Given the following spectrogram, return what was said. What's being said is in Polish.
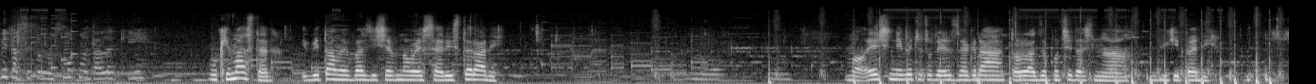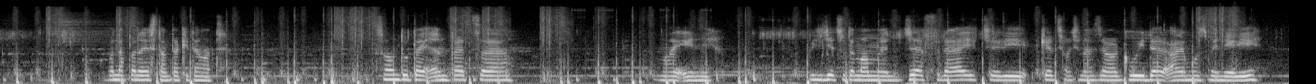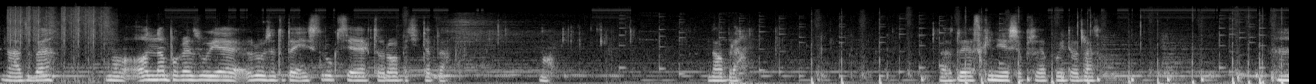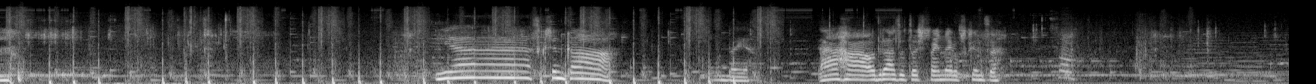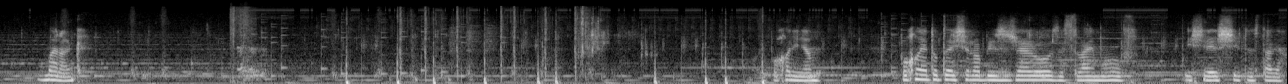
Witam się to na Smok Medalek i Łuki Master i witamy Was dzisiaj w nowej serii z no, No, jeśli nie wiecie, co to jest za gra, to radzę poczytać na Wikipedii. Bo na pewno jest tam taki temat. Są tutaj NPC, no i inni. Widzicie, tutaj mamy Jeffrey, czyli kiedyś on się nazywał Guider, ale mu zmienili nazwę. No, on nam pokazuje różne tutaj instrukcje, jak to robić itp. No. Dobra. Teraz do jaskini jeszcze sobie pójdę od razu. Nie, skrzynka! Oddaję. Aha, od razu coś fajnego w skrzynce. co? Bumerang. Oj, pochonieniam. Pochonie tutaj się robi z żelu, ze slime'ów i się jest shiftem stawia.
